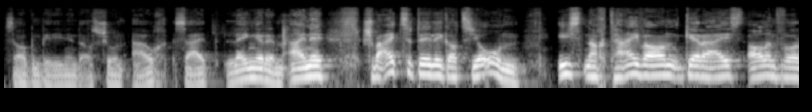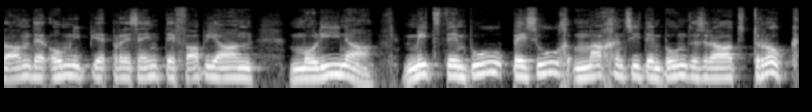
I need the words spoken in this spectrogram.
sagen wir Ihnen das schon auch seit längerem. Eine Schweizer Delegation ist nach Taiwan gereist, allen voran der omnipräsente Fabian Molina. Mit dem Besuch machen sie dem Bundesrat Druck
